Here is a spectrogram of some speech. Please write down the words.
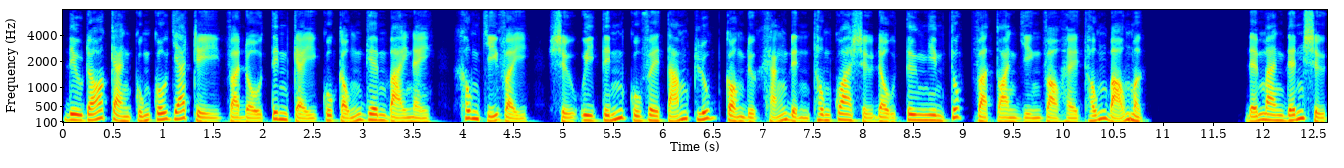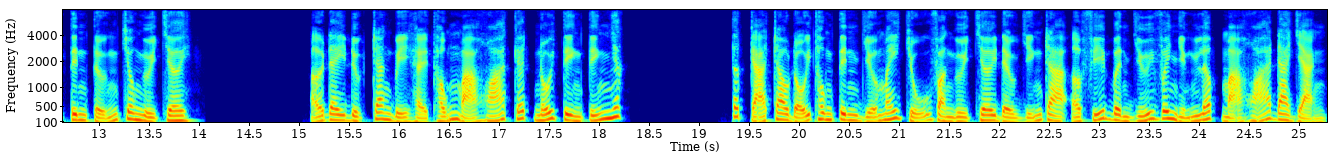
Điều đó càng củng cố giá trị và độ tin cậy của cổng game bài này, không chỉ vậy, sự uy tín của V8 Club còn được khẳng định thông qua sự đầu tư nghiêm túc và toàn diện vào hệ thống bảo mật. Để mang đến sự tin tưởng cho người chơi. Ở đây được trang bị hệ thống mã hóa kết nối tiên tiến nhất. Tất cả trao đổi thông tin giữa máy chủ và người chơi đều diễn ra ở phía bên dưới với những lớp mã hóa đa dạng.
